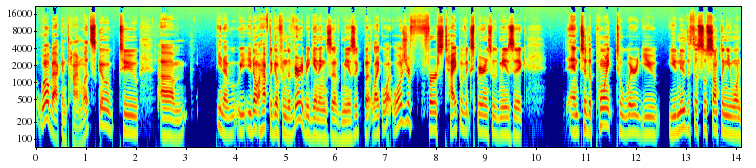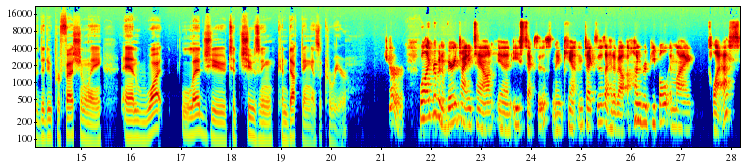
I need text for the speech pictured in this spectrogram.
well back in time. Let's go to um, you know, you don't have to go from the very beginnings of music, but like what, what was your first type of experience with music and to the point to where you you knew that this was something you wanted to do professionally and what led you to choosing conducting as a career? Sure. Well, I grew up in a very tiny town in East Texas named Canton, Texas. I had about 100 people in my class.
